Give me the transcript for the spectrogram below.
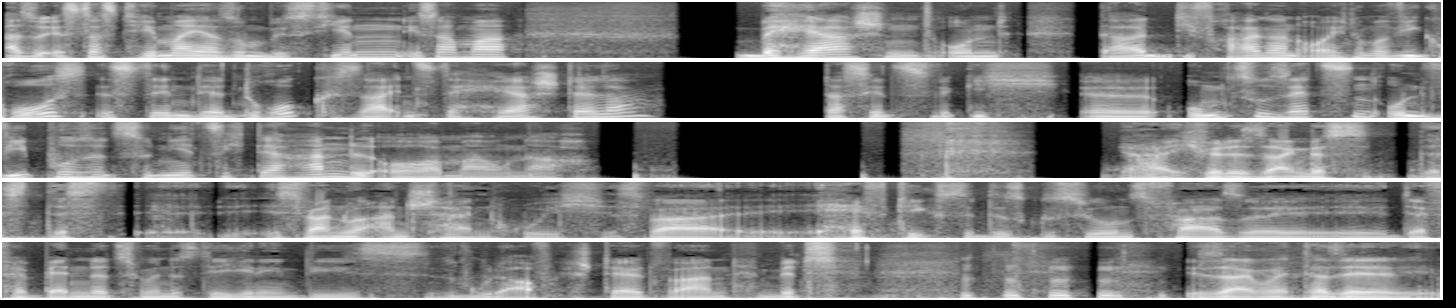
Also ist das Thema ja so ein bisschen, ich sag mal, beherrschend. Und da die Frage an euch nochmal, wie groß ist denn der Druck seitens der Hersteller, das jetzt wirklich äh, umzusetzen und wie positioniert sich der Handel eurer Meinung nach? Ja, ich würde sagen, dass das, das, es war nur anscheinend ruhig. Es war heftigste Diskussionsphase äh, der Verbände, zumindest diejenigen, die es gut aufgestellt waren, mit, wie sagen wir, tatsächlich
